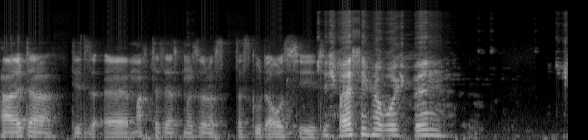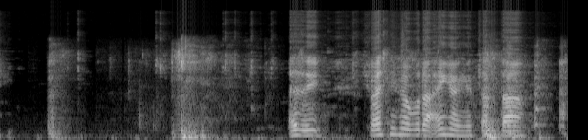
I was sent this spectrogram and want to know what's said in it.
Alter, diese, äh, macht das erstmal so, dass das gut aussieht. Ich weiß nicht mehr, wo ich bin. Also, ich, ich weiß nicht mehr, wo der Eingang ist. Ach, da.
